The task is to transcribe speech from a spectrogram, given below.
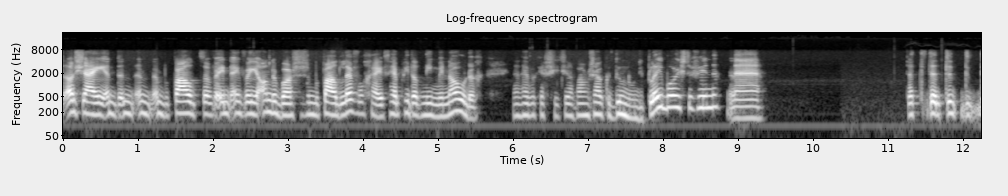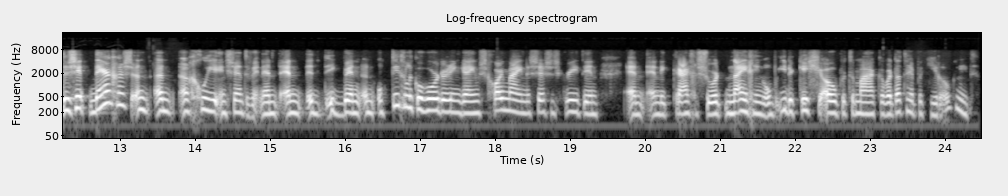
als jij een, een, een, een bepaald, of een, een van je underbosses een bepaald level geeft, heb je dat niet meer nodig. Dan heb ik echt zoiets van, waarom zou ik het doen? Om die playboys te vinden? Nee. Dat, dat, er zit nergens een, een, een goede incentive in. En, en ik ben een ontiegelijke hoorder in games. Gooi mij een Assassin's Creed in. En, en ik krijg een soort neiging om ieder kistje open te maken. Maar dat heb ik hier ook niet.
